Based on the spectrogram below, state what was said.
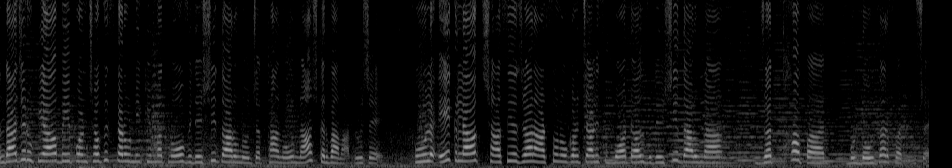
અંદાજે રૂપિયા બે પોઈન્ટ છવ્વીસ કરોડની કિંમતનો વિદેશી દારૂનો જથ્થાનો નાશ કરવામાં આવ્યો છે. કુલ એક લાખ છ્યાસી હજાર આઠસો ઓગણચાલીસ બોટલ વિદેશી દારૂના જથ્થા પર બુલડોઝર ફર્યું છે.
